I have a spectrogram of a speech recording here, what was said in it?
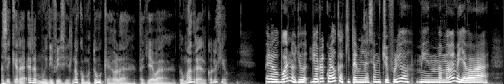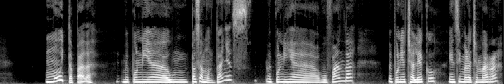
Así que era, era muy difícil, no como tú, que ahora te lleva tu madre al colegio. Pero bueno, yo, yo recuerdo que aquí también hacía mucho frío. Mi mamá me llevaba muy tapada. Me ponía un pasamontañas, me ponía bufanda, me ponía chaleco, encima la chamarra.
